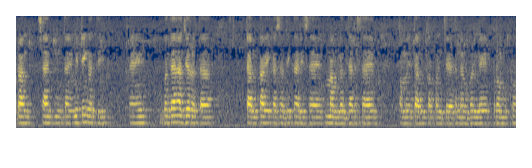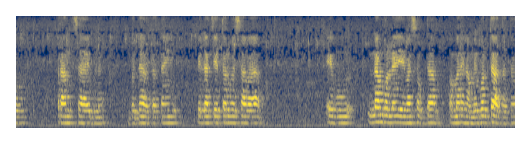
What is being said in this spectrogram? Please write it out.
પ્રાંત સાહેબની મિટિંગ હતી. ત્યાં બધા હાજર હતા. તાલુકા વિકાસ અધિકારી સાહેબ, મામલતદાર સાહેબ, અમે તાલુકા પંચાયતના બંને પ્રમુખો પ્રાંત સાહેબના બધા હતા. ત્યાં પહેલાં ચેતર વસાવા એવું ના બોલાય એવા શબ્દ અમારે સામે બોલતા હતા તો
